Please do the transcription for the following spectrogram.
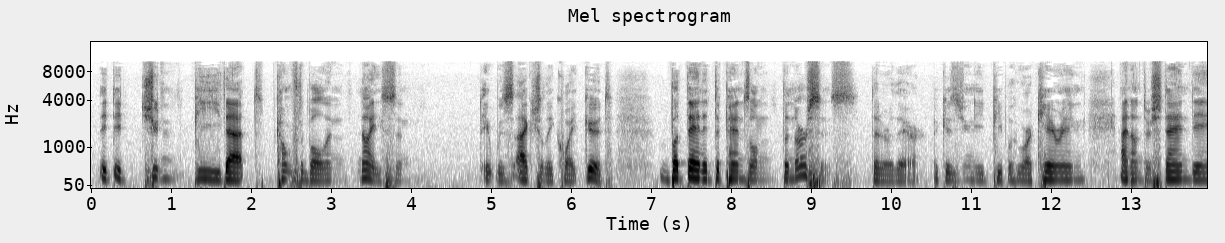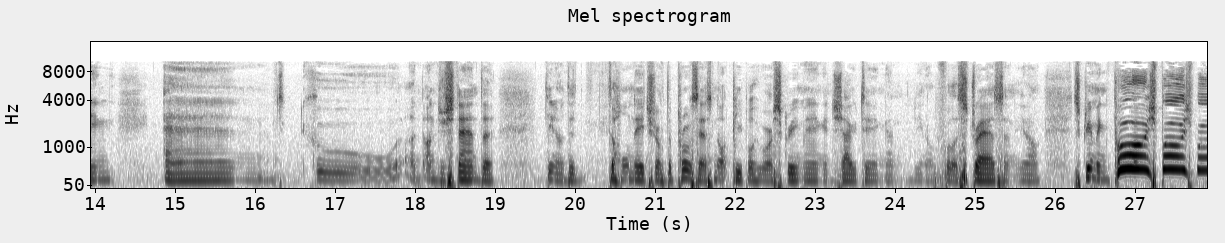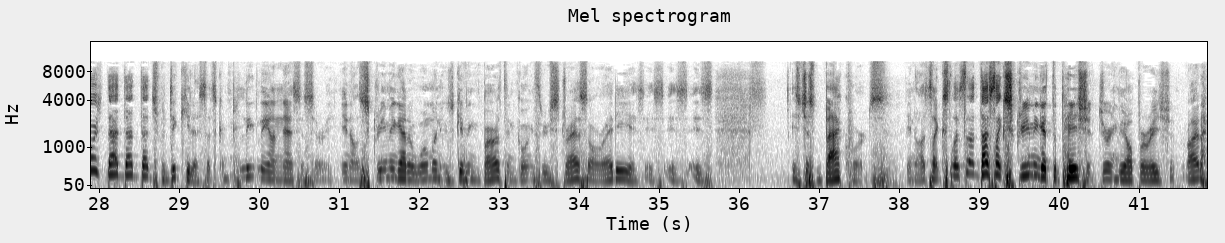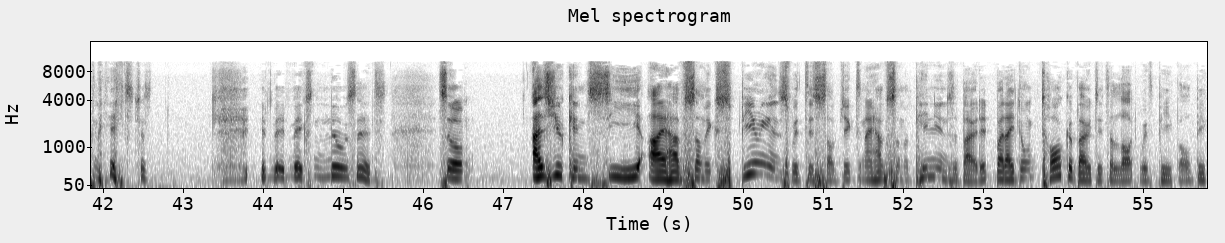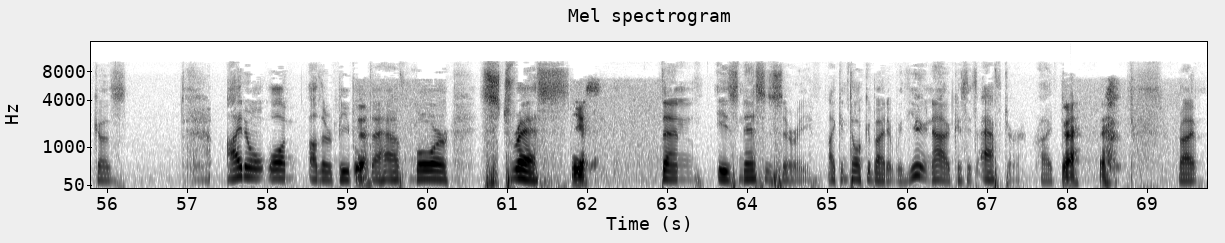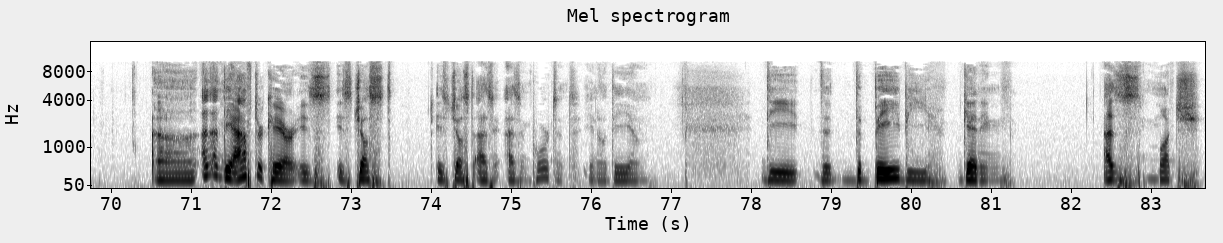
it, it shouldn't be that comfortable and nice, and it was actually quite good. But then it depends on the nurses that are there, because you need people who are caring and understanding, and who understand the, you know, the the whole nature of the process, not people who are screaming and shouting and you know full of stress and you know screaming push push push. That that that's ridiculous. That's completely unnecessary. You know screaming at a woman who's giving birth and going through stress already is is is is, is just backwards. You know it's like that's like screaming at the patient during the operation right? I mean it's just it, it makes no sense. So as you can see, I have some experience with this subject and I have some opinions about it, but I don't talk about it a lot with people because I don't want other people Yeah. to have more stress Yes. than is necessary. I can talk about it with you now because it's after, right? Yeah. yeah. right? Uh, and and the aftercare is is just is just as as important. You know the um, the the the baby getting as much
